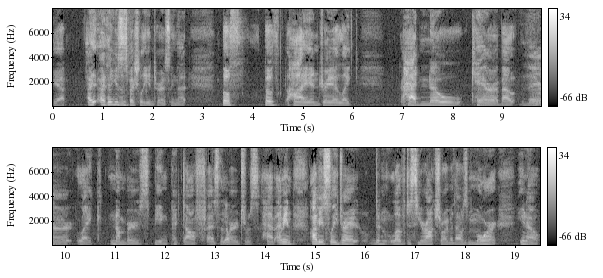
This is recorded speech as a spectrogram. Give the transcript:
Yeah, I, I think it's especially interesting that both both Hai and Drea like had no care about their mm-hmm. like numbers being picked off as the yep. merge was happening. I mean, obviously Dre didn't love to see Rocksroy, but that was more, you know,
